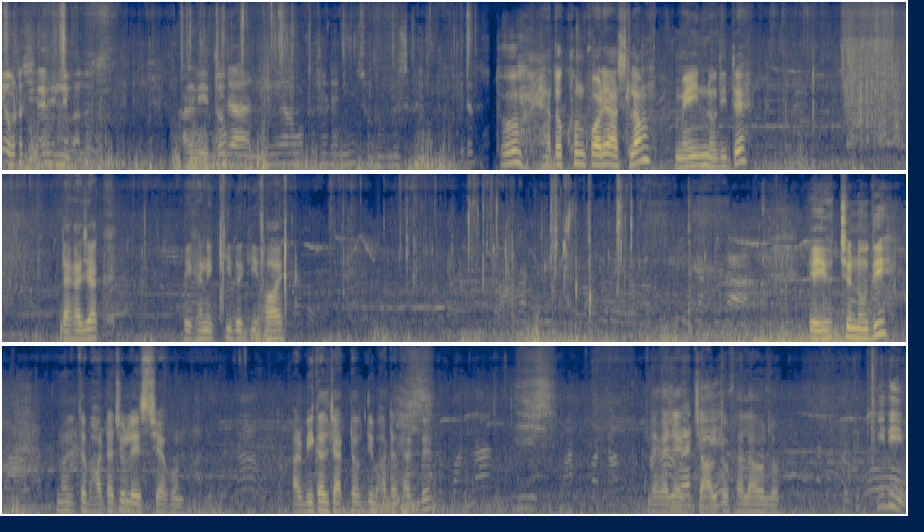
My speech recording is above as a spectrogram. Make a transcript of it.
এ ওটা ছেড়ে দিলি ভালো আরে নেই তো। তো এতক্ষণ পরে আসলাম মেইন নদীতে। দেখা যাক। এখানে কি দেখি হয়? এই হচ্ছে নদী। নদীতে ভাটা চলে এসছে এখন। আর বিকাল চারটে অবধি ভাটা থাকবে। দেখা যাক, জাল তো ফেলা হলো। কি দিন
